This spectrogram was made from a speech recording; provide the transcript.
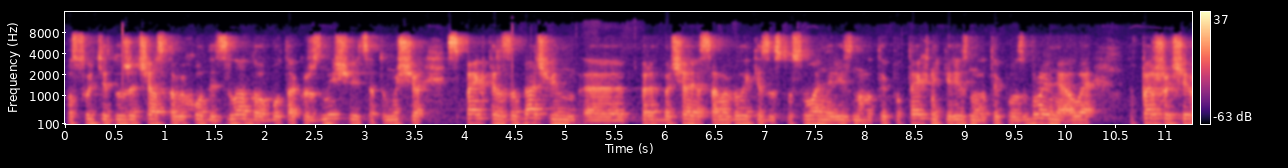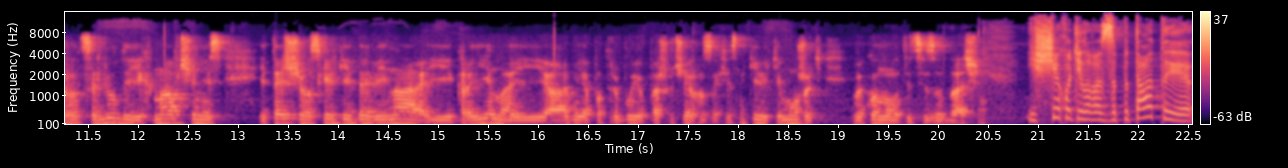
по суті дуже часто виходить з ладу або також знищується, тому що спектр задач він е, передбачає саме велике застосування різного типу техніки, різного типу озброєння, але в першу чергу це люди, їх навченість, і те, що оскільки йде війна, і країна, і армія потребує в першу чергу захисників, які можуть виконувати ці задачі. І ще хотіла вас запитати, е,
